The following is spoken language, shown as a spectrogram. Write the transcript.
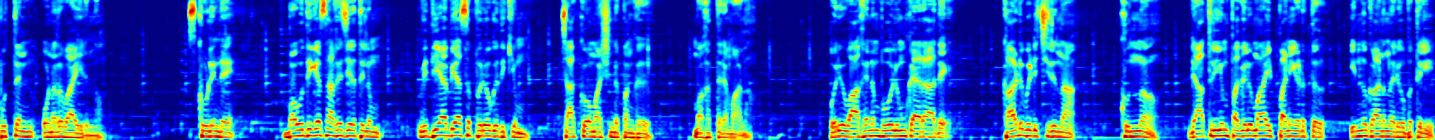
പുത്തൻ ഉണർവായിരുന്നു. സ്കൂളിന്റെ ഭൗതിക സാഹചര്യത്തിലും വിദ്യാഭ്യാസ പുരോഗതിക്കും ചാക്കോമാഷിന്റെ പങ്ക് മഹത്തരമാണ്. ഒരു വാഹനം പോലും കയറാതെ കാടുപിടിച്ചിരുന്ന കുന്ന് രാത്രിയും പകലുമായി പണിയെടുത്ത് ഇന്നു കാണുന്ന രൂപത്തിൽ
